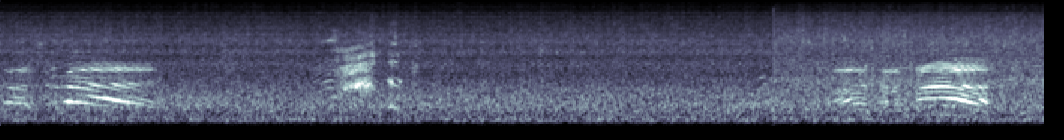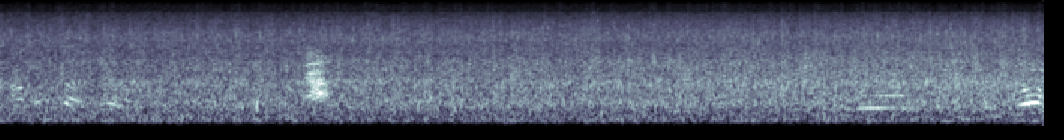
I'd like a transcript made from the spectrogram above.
자, 출발! 아, 잘한다. 있어?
